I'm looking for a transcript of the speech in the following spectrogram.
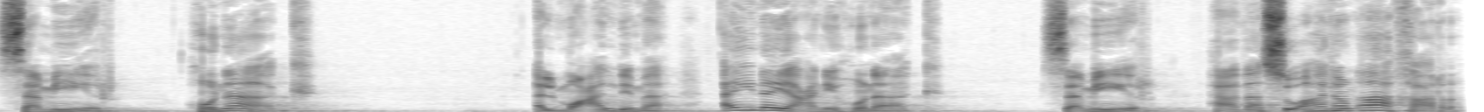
سمير هناك المعلمه اين يعني هناك؟ سمير هذا سؤال آخر.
